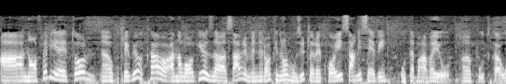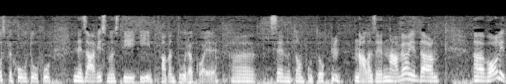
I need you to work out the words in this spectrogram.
A Nofer je to uh, upotrebio kao analogiju za savremene rock and roll muzičare koji sami sebi utabavaju uh, put ka uspehu u duhu nezavisnosti i avantura koje uh, se na tom putu nalaze. Naveo je da a, voli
